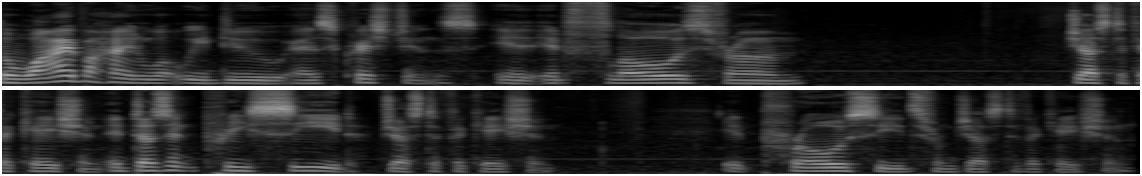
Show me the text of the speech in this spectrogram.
The why behind what we do as christians it, it flows from justification. It doesn't precede justification. It proceeds from justification.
